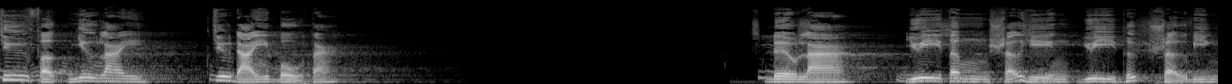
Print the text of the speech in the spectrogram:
Chư Phật Như Lai, Chư Đại Bồ Tát. Đều là Duy tâm sở hiện, Duy thức sở biến.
